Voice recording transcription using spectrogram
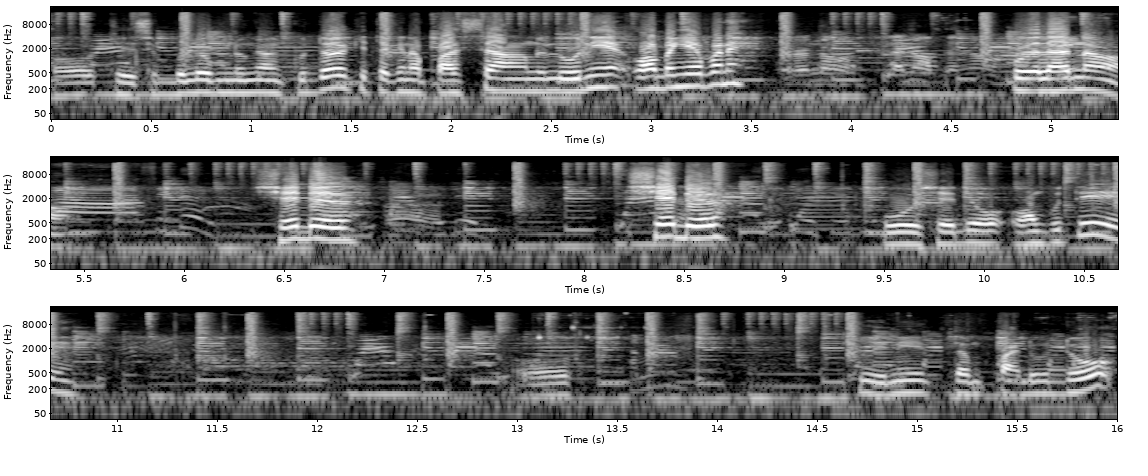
Okay, sebelum menunggang kuda, kita kena pasang dulu. Ni orang panggil apa ni? Lano. Pelana. Shadow. Shadow. Oh, shadow orang putih. Oh. Okay, ni tempat duduk.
